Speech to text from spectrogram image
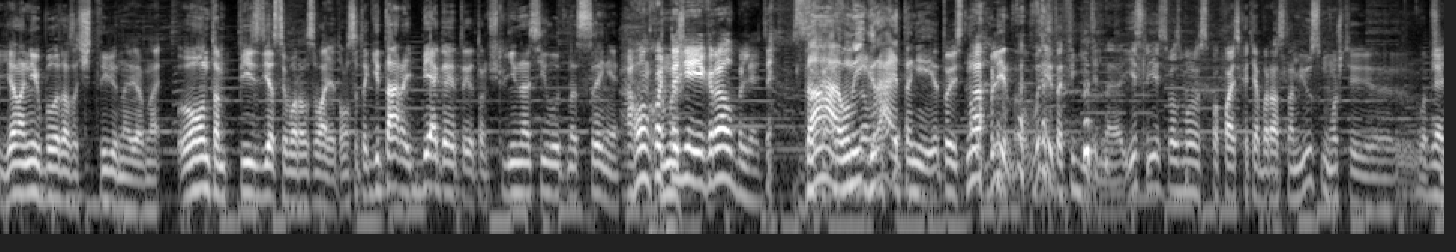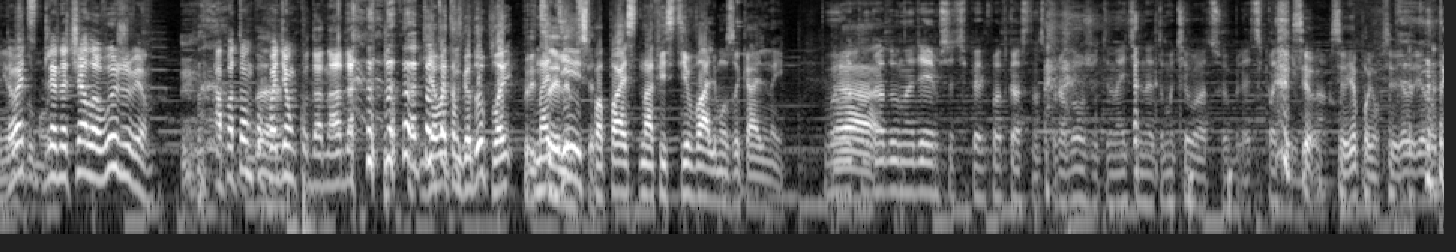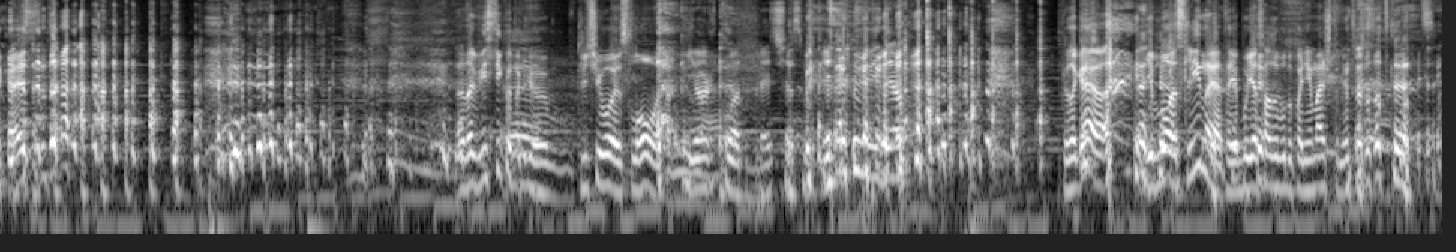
Я на них был раза четыре, наверное. Он там пиздец его развалит. Он с этой гитарой бегает и там чуть ли не насилует на сцене. А он хоть Думаешь, на ней играл, блядь. Да, он играет на ней. То есть, ну, блин, выглядит офигительно. Если есть возможность попасть хотя бы раз на Мьюз, можете э, вообще Блядь, не давайте для начала выживем, а потом попадем куда надо. Я в этом году надеюсь попасть на фестиваль музыкальный. Мы в А. этом году надеемся теперь подкаст нас продолжить и найти на это мотивацию, блядь. Спасибо. Все, нахуй. все, я понял, все, я, я натыкаюсь. Надо ввести какое-то э, ключевое слово. QR-код, блядь, сейчас мы переведем. Предлагаю ебло ослиное, это я сразу буду понимать, что мне нужно заткнуться.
